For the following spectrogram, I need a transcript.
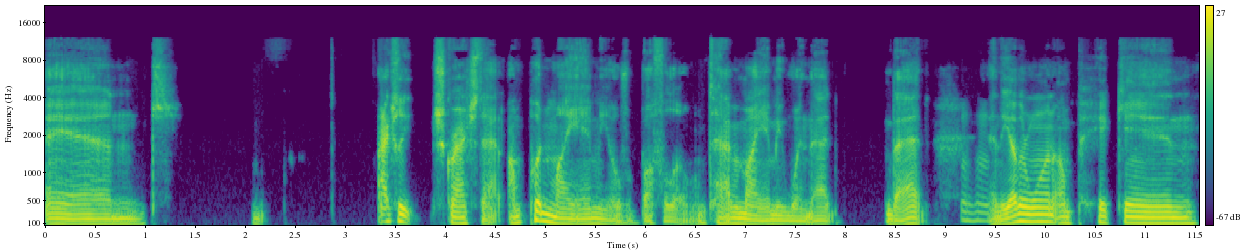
And actually, scratch that. I'm putting Miami over Buffalo. I'm having Miami win that. That hmm and the other one, I'm picking.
